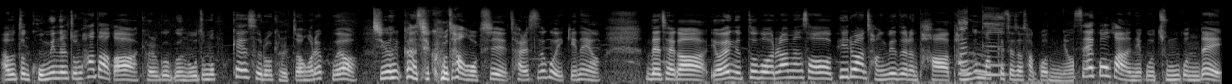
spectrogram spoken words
아무튼 고민을 좀 하다가 결국은 오즈모 포켓으로 결정을 했고요. 지금까지 고장 없이 잘 쓰고 있긴 해요. 근데 제가 여행 유튜버를 하면서 필요한 장비들은 다 당근마켓에서 샀거든요. 새 거가 아니고 중고인데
